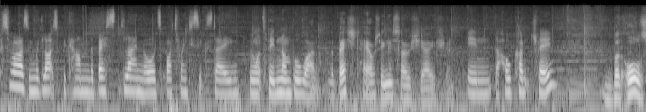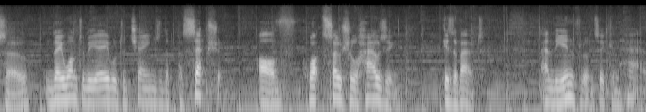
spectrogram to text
Amicus Horizon would like to become the best landlords by 2016. We want to be number one The best housing association. in the whole country. but also they want to be able to change the perception of what social housing is about and the influence it can have.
